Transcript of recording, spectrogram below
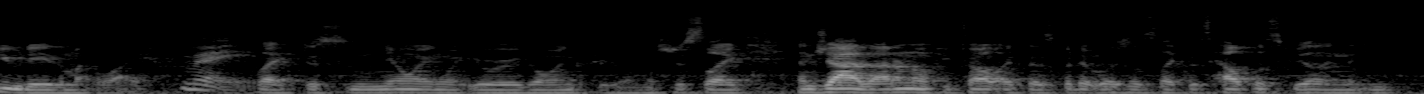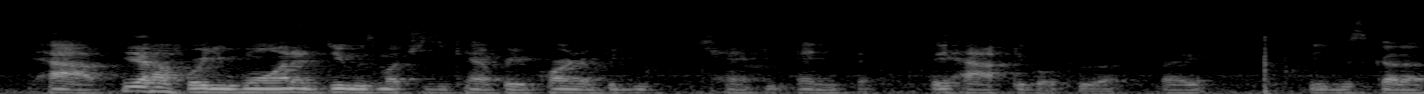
few days of my life. right. Like just knowing what you were going through, and it's just like, and Jas, I don't know if you felt like this, but it was just like this helpless feeling that you have Yeah. where you want to do as much as you can for your partner, but you can't do anything. They have to go through it, right? You just gotta,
